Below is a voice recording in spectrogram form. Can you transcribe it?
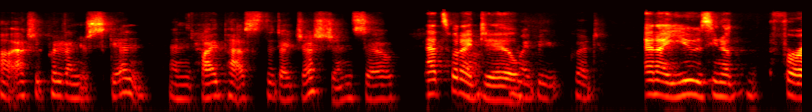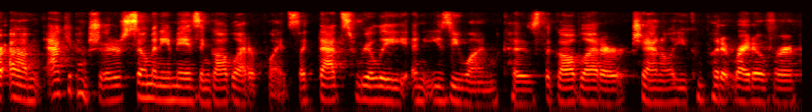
uh, actually put it on your skin and bypass the digestion. So that's what I uh, do. It might be good and I use, you know, for um, acupuncture, there's so many amazing gallbladder points. Like that's really an easy one because the gallbladder channel, you can put it right over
